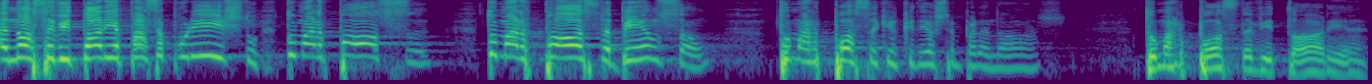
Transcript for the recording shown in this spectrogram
A nossa vitória passa por isto: tomar posse, tomar posse da bênção, tomar posse daquilo que Deus tem para nós, tomar posse da vitória.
